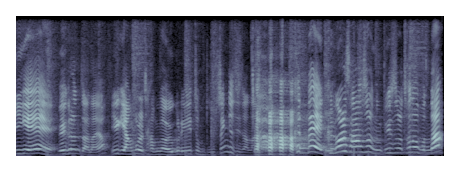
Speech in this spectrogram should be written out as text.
이게 왜 그런 줄 알아요? 이렇게 양보를 잡으면 얼굴이 좀 못생겨지잖아요. 근데 그걸 사랑스러운 눈빛으로 쳐다본다?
